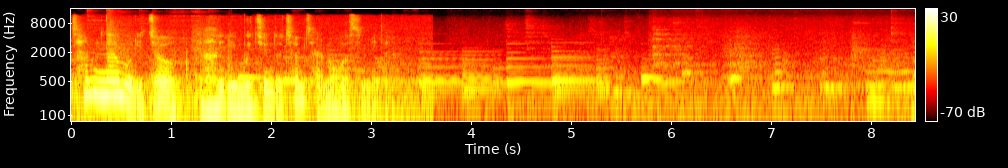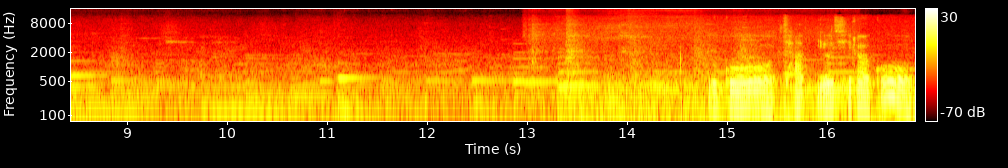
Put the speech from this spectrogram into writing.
참나물이죠. 이 무침도 참 잘 먹었습니다. 요거 잣엿이라고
